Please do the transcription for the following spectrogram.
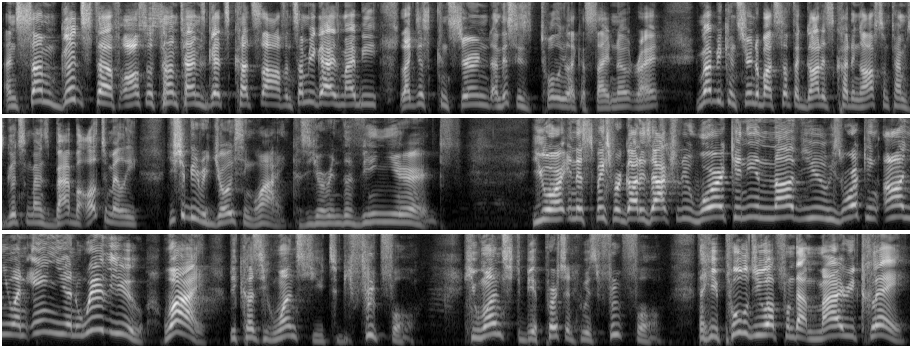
And some good stuff also sometimes gets cuts off. And some of you guys might be like just concerned, and this is totally like a side note, right? You might be concerned about stuff that God is cutting off, sometimes good, sometimes bad, but ultimately you should be rejoicing. Why? Because you're in the vineyard. You are in a space where God is actually working in of you. He's working on you and in you and with you. Why? Because He wants you to be fruitful. He wants you to be a person who is fruitful. That He pulled you up from that miry clay,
